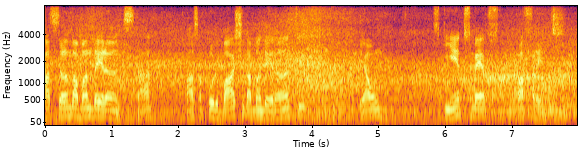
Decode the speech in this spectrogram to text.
Passando a Bandeirantes, tá? Passa por baixo da Bandeirante e é uns 500 metros para frente.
